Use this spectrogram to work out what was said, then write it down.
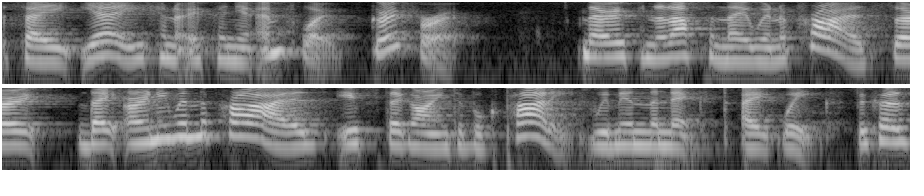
say, yeah, you can open your envelope, go for it they open it up and they win a prize. So they only win the prize if they're going to book a party within the next eight weeks because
